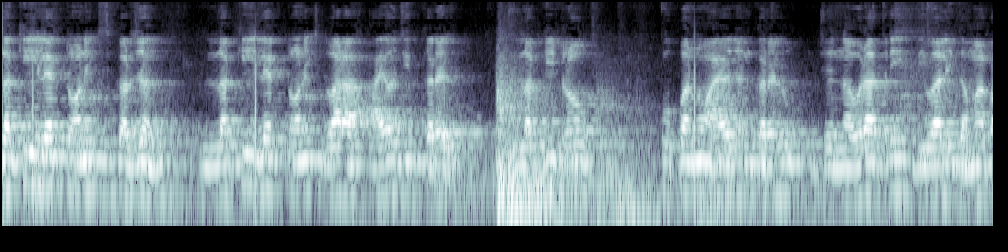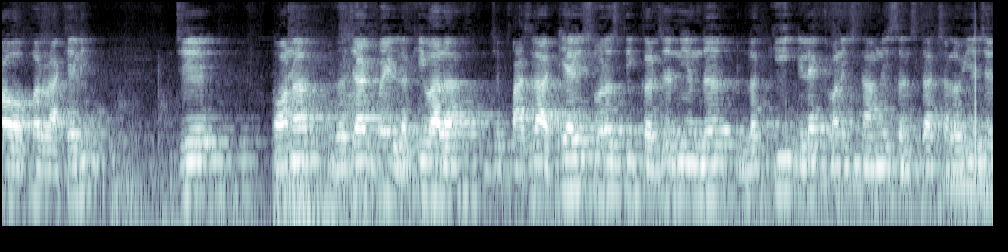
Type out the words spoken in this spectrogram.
Lucky electronics Karjan lucky electronics દ્વારા આયોજિત કરેલ લકી ડ્રો કૂપનનું આયોજન કરેલું, જે નવરાત્રિ દિવાળી ધમાકા ઓફર રાખેલી, જે ઓનર રજાકભાઈ લકીવાલા, જે પાછલા અઠ્યાવીસ વર્ષથી કરજણની અંદર લકી ઇલેક્ટ્રોનિક્સ નામની સંસ્થા ચલાવીએ છે.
